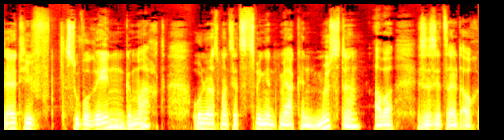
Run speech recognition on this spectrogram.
relativ souverän gemacht, ohne dass man es jetzt zwingend merken müsste. Aber es ist jetzt halt auch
